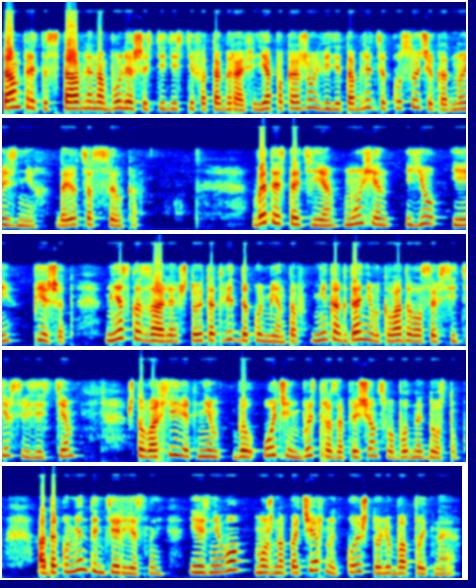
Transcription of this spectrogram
Там представлено более 60 фотографий. Я покажу в виде таблицы кусочек одной из них. Дается ссылка. В этой статье Мухин Ю. И. пишет, «Мне сказали, что этот вид документов никогда не выкладывался в сети в связи с тем, что в архиве к ним был очень быстро запрещен свободный доступ, а документ интересный, и из него можно почерпнуть кое-что любопытное.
